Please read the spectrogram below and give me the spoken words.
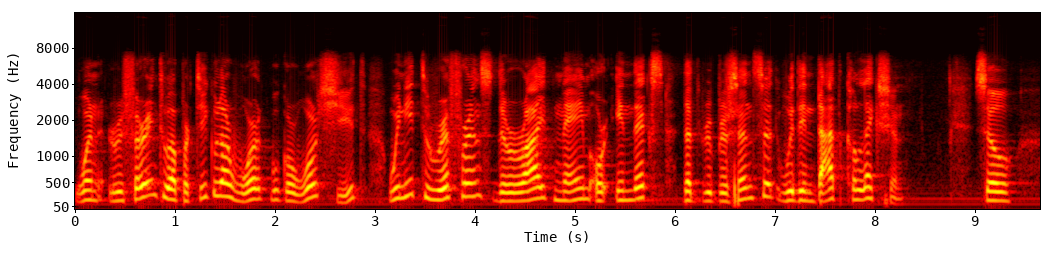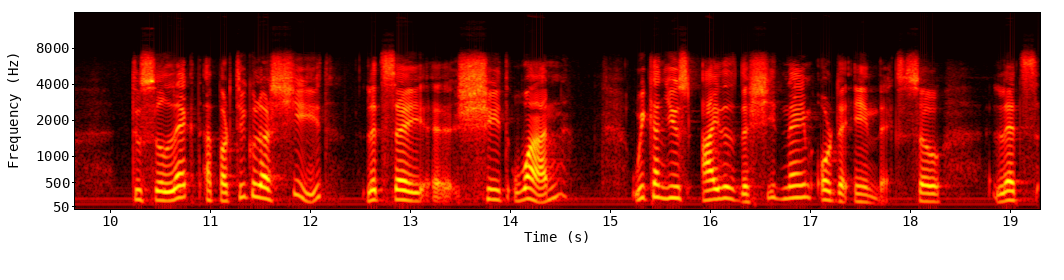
when referring to a particular workbook or worksheet, we need to reference the right name or index that represents it within that collection. So to select a particular sheet, let's say uh, sheet 1, we can use either the sheet name or the index. So let's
